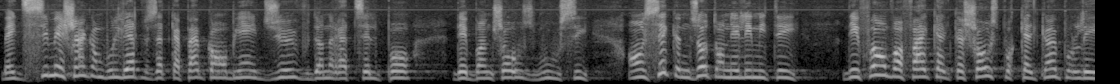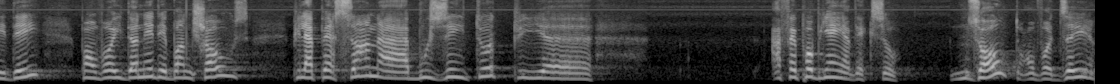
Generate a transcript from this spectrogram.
Bien, d'ici méchants comme vous l'êtes, vous êtes capable, combien Dieu vous donnera-t-il pas des bonnes choses, vous aussi? On sait que nous autres, on est limités. Des fois, on va faire quelque chose pour quelqu'un pour l'aider, puis on va lui donner des bonnes choses, puis la personne a bousillé tout, puis euh, elle ne fait pas bien avec ça. Nous autres, on va dire,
